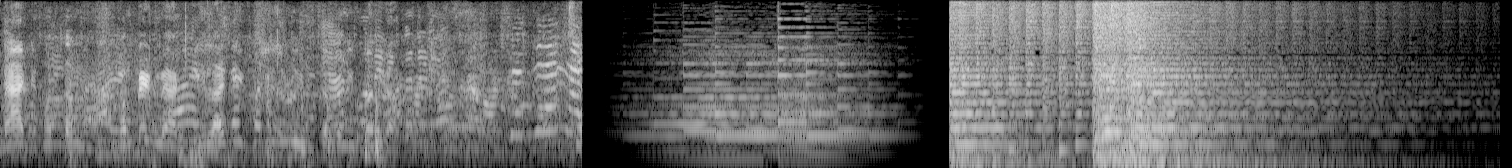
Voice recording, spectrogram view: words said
మ్యాట్ మొత్తం కంప్లీట్ మ్యాట్ ఇలాంటి తీసుడు ఇసుకతో ఇబ్బంది కాకుండా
